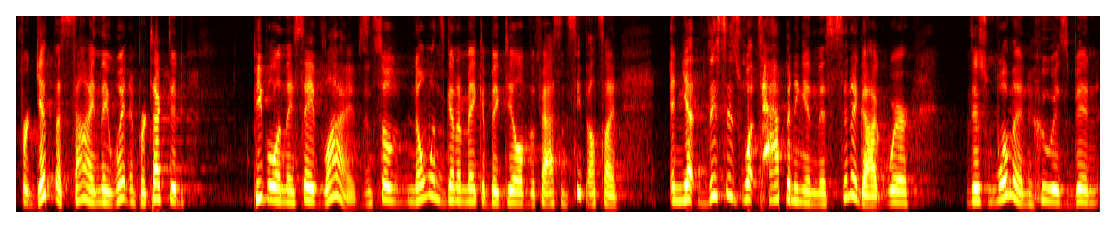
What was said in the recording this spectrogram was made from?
forget the sign. They went and protected people and they saved lives. And so no one's going to make a big deal of the fasten seatbelt sign. And yet, this is what's happening in this synagogue where this woman who has been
